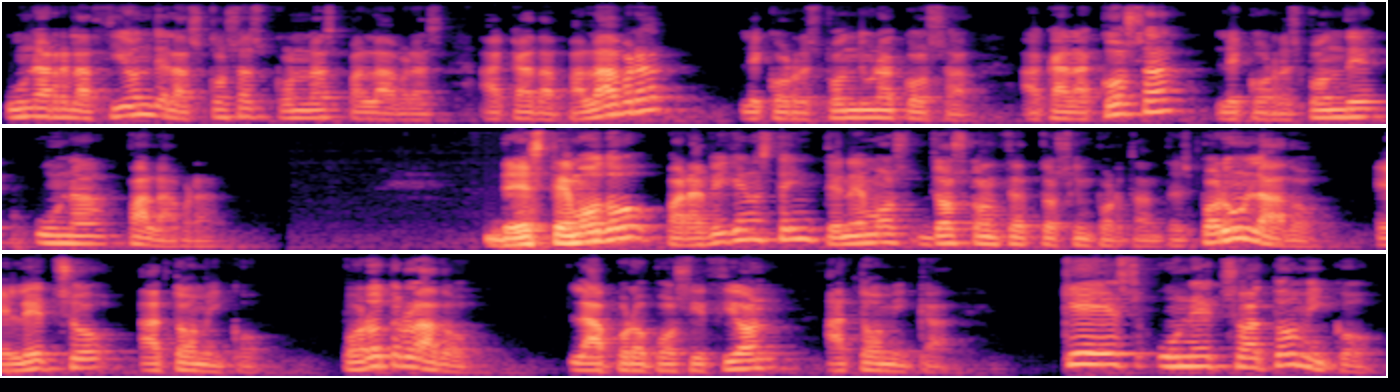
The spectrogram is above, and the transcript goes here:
Una relación de las cosas con las palabras. A cada palabra le corresponde una cosa. A cada cosa le corresponde una palabra. De este modo, para Wittgenstein tenemos dos conceptos importantes. Por un lado, el hecho atómico. Por otro lado, la proposición atómica. ¿Qué es un hecho atómico?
